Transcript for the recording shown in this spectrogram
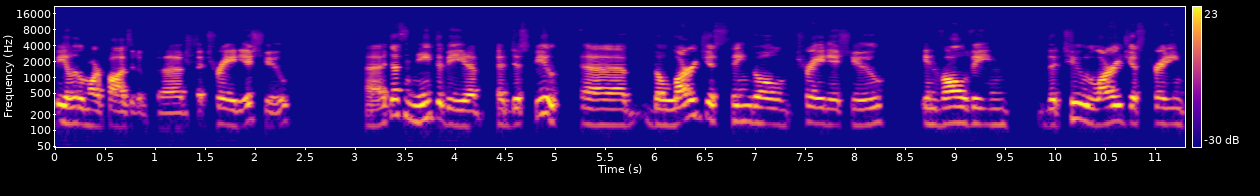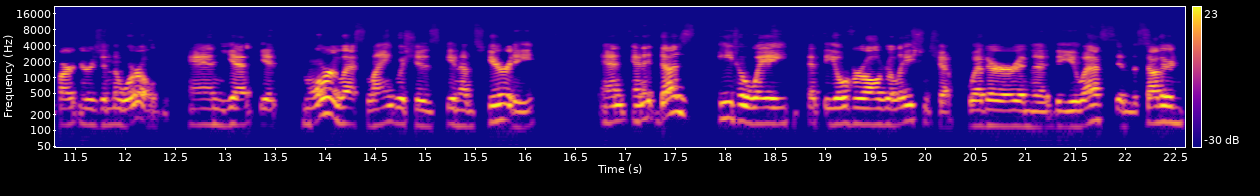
be a little more positive, uh, a trade issue, uh, it doesn't need to be a, a dispute. Uh, the largest single trade issue involving the two largest trading partners in the world, and yet it more or less languishes in obscurity and and it does eat away at the overall relationship, whether in the, the U.S. in the southern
